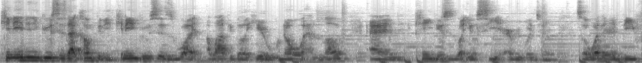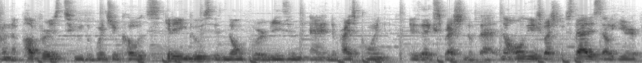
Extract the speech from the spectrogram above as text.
Canadian Goose is that company. Canadian Goose is what a lot of people here know and love, and Canadian Goose is what you'll see every winter. So whether it be from the puffers to the winter coats, Canadian Goose is known for a reason and the price point is an expression of that. Not only an expression of status out here,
